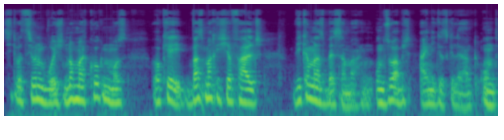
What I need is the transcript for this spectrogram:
Situationen, wo ich nochmal gucken muss, okay, was mache ich hier falsch? Wie kann man das besser machen? Und so habe ich einiges gelernt. Und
